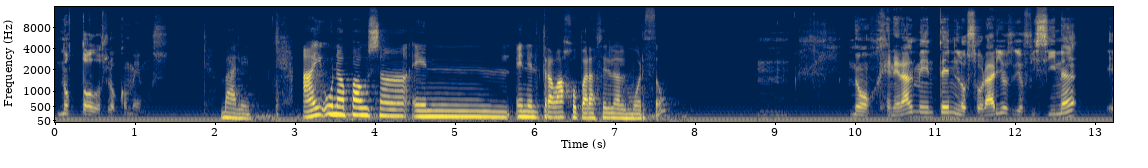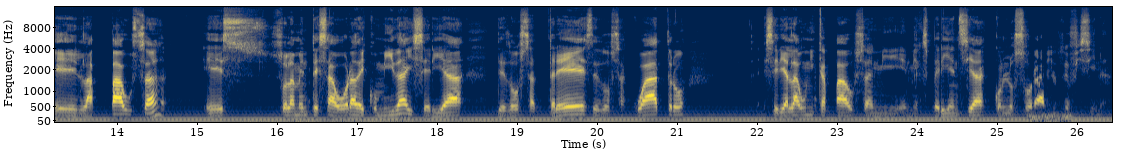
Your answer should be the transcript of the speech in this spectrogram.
no todos lo comemos. Vale. ¿Hay una pausa en, en el trabajo para hacer el almuerzo? No, generalmente en los horarios de oficina eh, la pausa es solamente esa hora de comida y sería de 2 a 3, de 2 a 4 sería la única pausa en mi, en mi experiencia con los horarios de oficina.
